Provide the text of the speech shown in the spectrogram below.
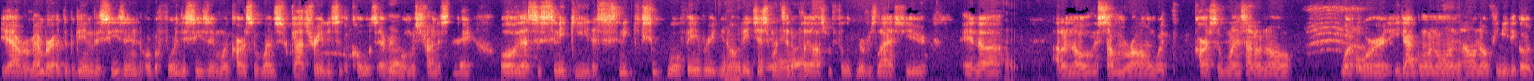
Yeah, I remember at the beginning of the season or before the season when Carson Wentz got traded to the Colts, everyone was trying to say, "Oh, that's a sneaky, that's a sneaky Super Bowl favorite." You know, they just went to the was. playoffs with Philip Rivers last year, and uh, Hey. I don't know, there's something wrong with Carson Wentz. I don't know what aura he got going on. Yeah. I don't know if he need to go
